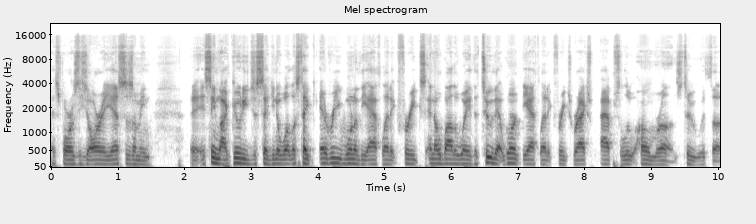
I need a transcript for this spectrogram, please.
as far as these RASs? I mean, it seemed like Goody just said, you know what, let's take every one of the athletic freaks. And oh, by the way, the two that weren't the athletic freaks were absolute home runs too, with uh,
